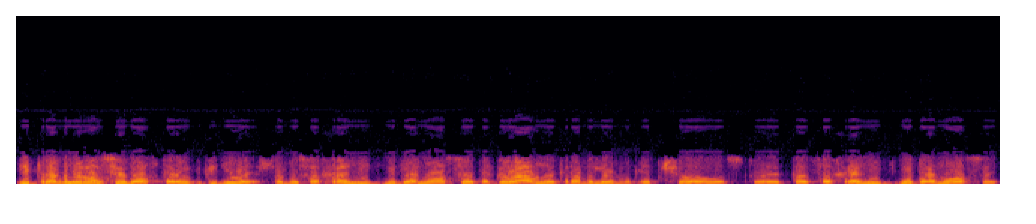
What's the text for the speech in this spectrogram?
И проблема всегда стоит где, чтобы сохранить медоносы. Это главная проблема для пчеловодства. Это сохранить медоносы.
